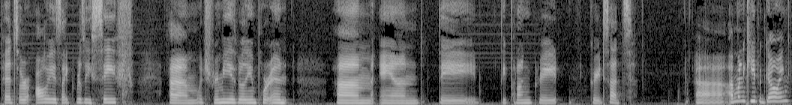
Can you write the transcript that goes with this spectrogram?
pits are always like really safe, um, which for me is really important. Um, and they they put on great great sets. Uh, I'm gonna keep it going.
